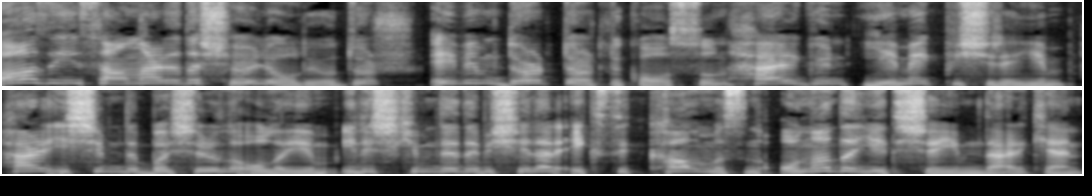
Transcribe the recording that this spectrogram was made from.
Bazı insanlarda da şöyle oluyordur. Evim dört dörtlük olsun, her gün yemek pişireyim, her işimde başarılı olayım, ilişkimde de bir şeyler eksik kalmasın, ona da yetişeyim derken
